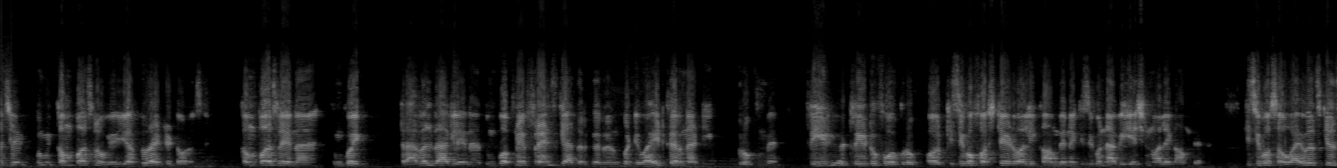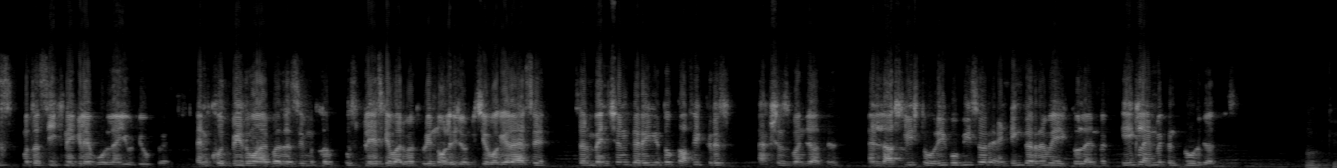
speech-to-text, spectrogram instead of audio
चाहिए? तुम कंपास लोगे you have to write it down compass लेना है, तुमको एक ट्रैवल बैग लेना है, तुमको अपने फ्रेंड्स गैदर कर रहे हैं, उनको डिवाइड करना है ग्रुप में three three two four group और किसी को फ़र्स्ट एड वाली काम देना किसी को नेविगेशन वाले काम देना किसी को सर्वाइवल स्किल्स मतलब सीखने के लिए बोलना है यूट्यूब पे एंड खुद भी तुम्हारे पास ऐसे मतलब उस प्लेस के बारे में थोड़ी नॉलेज होनी चाहिए वगैरह ऐसे। सर मेंशन करेंगे तो काफ़ी क्रिस्प एक्शंस बन जाते हैं एंड लास्टली स्टोरी को भी सर एंडिंग करने में एक दो लाइन में, एक लाइन में कंक्लूड हो जाती है। ओके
